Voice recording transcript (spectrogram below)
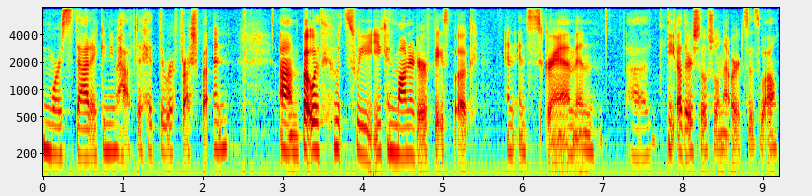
more static and you have to hit the refresh button. Um, but with Hootsuite, you can monitor Facebook and Instagram and uh, the other social networks as well.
